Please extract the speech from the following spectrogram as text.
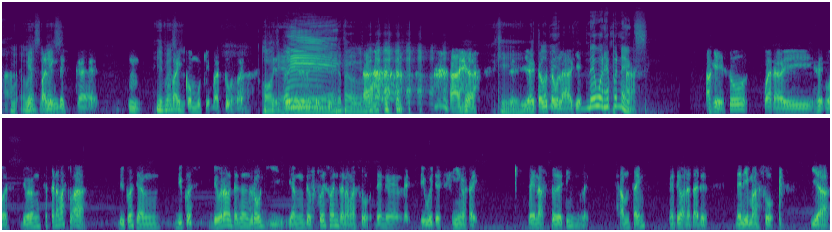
Ah, Dia west- paling west. dekat Yeah, west. Raikom Bukit Batuk lah Oh, okay. Eh. Aku tahu. ah, ya. Okay. Yang tahu tahu lah okay. Then what happened next? Okay, so what I heard was diorang tak nak masuk ah. Because yang because diorang tengah groggy, yang the first one tak nak masuk. Then they like they were just singing outside. Then after I think like sometime, then tengok dah tak ada. Then they masuk. Yeah.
